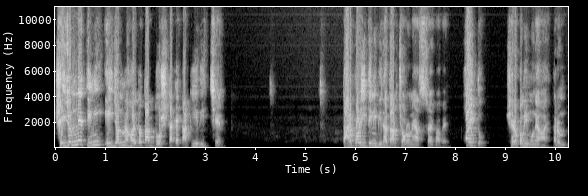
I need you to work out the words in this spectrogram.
সেই জন্যে তিনি এই জন্মে হয়তো তার দোষটাকে কাটিয়ে দিচ্ছেন। তারপরেই তিনি বিধাতার চরণে আশ্রয় পাবেন। হয়তো, সেরকমই মনে হয়। কারণ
